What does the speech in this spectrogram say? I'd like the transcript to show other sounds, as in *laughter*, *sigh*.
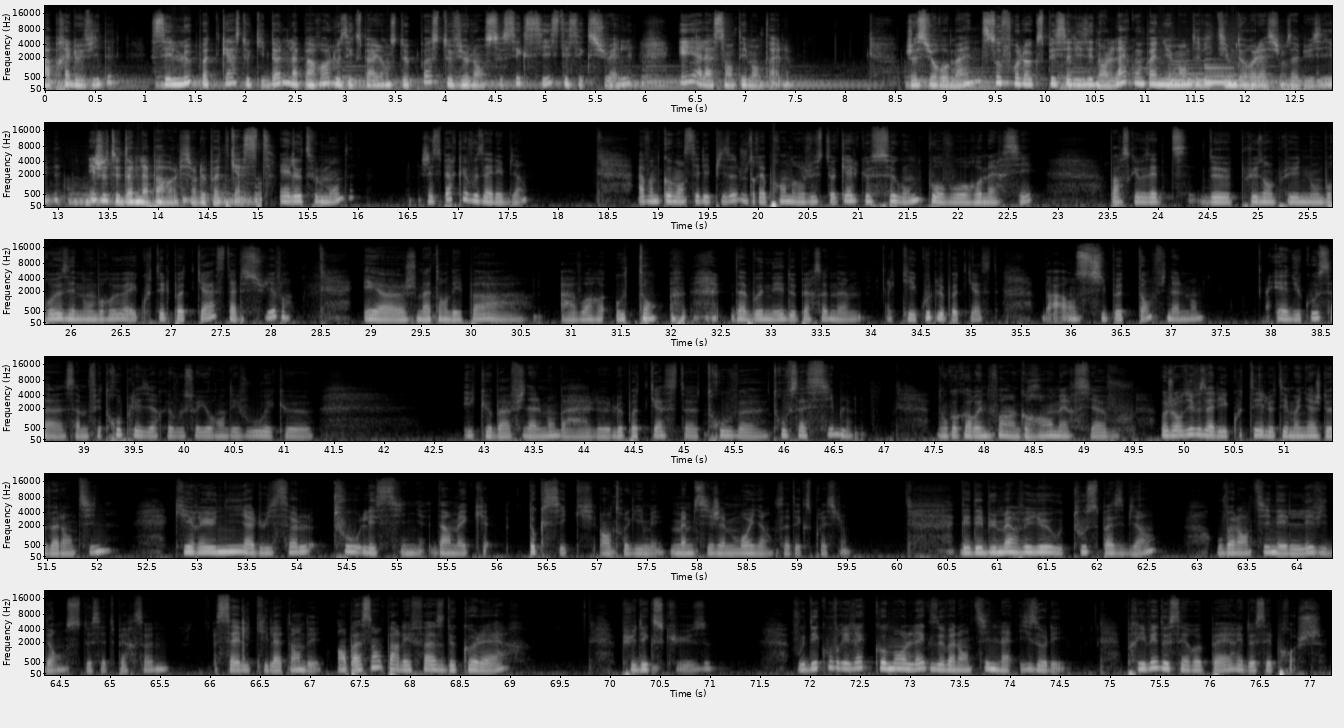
Après le vide, c'est le podcast qui donne la parole aux expériences de post-violence sexistes et sexuelles et à la santé mentale. Je suis Romane, sophrologue spécialisée dans l'accompagnement des victimes de relations abusives, et je te donne la parole sur le podcast. Hello tout le monde, j'espère que vous allez bien. Avant de commencer l'épisode, je voudrais prendre juste quelques secondes pour vous remercier parce que vous êtes de plus en plus nombreuses et nombreux à écouter le podcast, à le suivre. Et euh, je m'attendais pas à, avoir autant *laughs* d'abonnés, de personnes euh, qui écoutent le podcast bah, en si peu de temps finalement. Et du coup, ça, ça me fait trop plaisir que vous soyez au rendez-vous et que, et que bah, finalement bah, le, podcast trouve, trouve sa cible. Donc encore une fois, un grand merci à vous. Aujourd'hui, vous allez écouter le témoignage de Valentine, qui réunit à lui seul tous les signes d'un mec toxique, entre guillemets, même si j'aime moyen cette expression. Des débuts merveilleux où tout se passe bien, où Valentine est l'évidence de cette personne, celle qui l'attendait, en passant par les phases de colère, puis d'excuses, vous découvrirez comment l'ex de Valentine l'a isolée, privée de ses repères et de ses proches.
